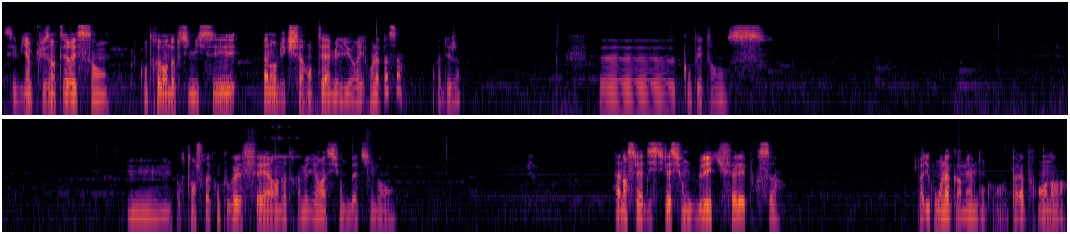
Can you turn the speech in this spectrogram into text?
C'est bien plus intéressant. Contrebande optimisée, alambic charentais amélioré. On l'a pas ça? On déjà. Euh, compétences. Hmm, pourtant je crois qu'on pouvait le faire, notre amélioration de bâtiment. Ah non, c'est la distillation de blé qu'il fallait pour ça. Bah du coup on l'a quand même, donc on va pas la prendre.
